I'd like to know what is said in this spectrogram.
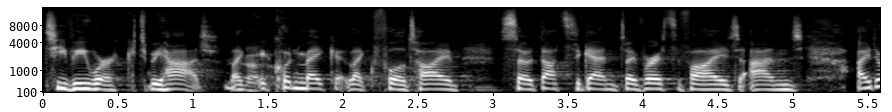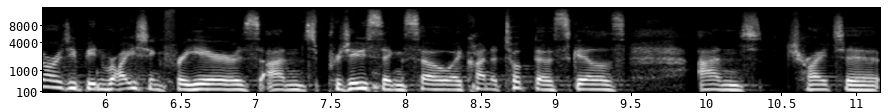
TV work to be had. Like it couldn't make it like full time. So that's again diversified. And I'd already been writing for years and producing. So I kind of took those skills and tried to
